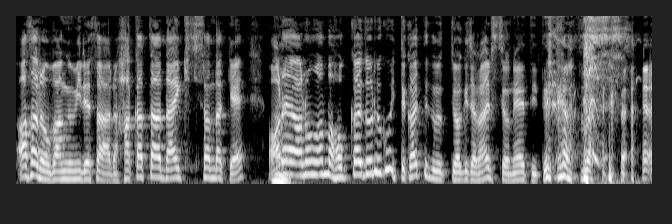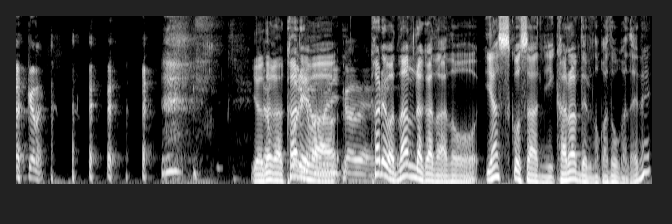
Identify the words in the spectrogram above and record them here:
朝の番組でさ、あの、博多大吉さんだっけ？あれ、あのまま北海道旅行行って帰ってくるってわけじゃないですよねって言ってたからさ。だから、いやだから彼はね。彼は何らかのあの安子さんに絡んでるのかどうかだよね。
